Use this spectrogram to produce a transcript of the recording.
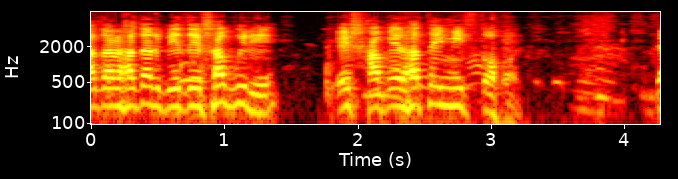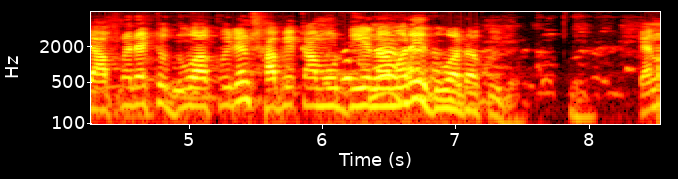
হাজার হাজার বেদে সাপ গিরে এই সাপের হাতেই মিষ্ট হয়। যে আপনারা একটু দোয়া করেন সাপে কামড় দিয়ে না মারে দোয়াটা করেন। কেন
